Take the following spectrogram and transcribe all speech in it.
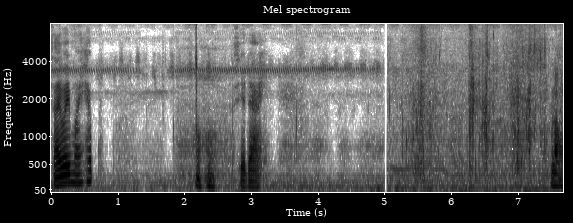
ใส่ไว้ไหมครับ เสียดายลอง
